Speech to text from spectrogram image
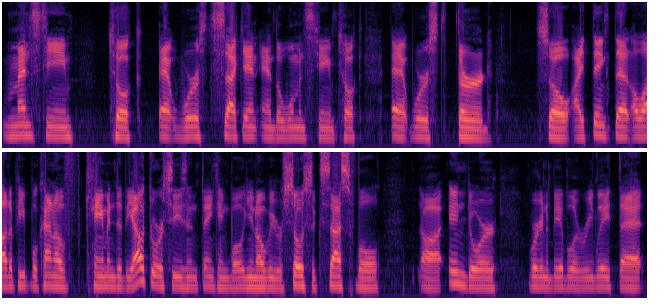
men's team took at worst second and the women's team took at worst third. So I think that a lot of people kind of came into the outdoor season thinking, well, you know, we were so successful uh, indoor, we're going to be able to relate that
